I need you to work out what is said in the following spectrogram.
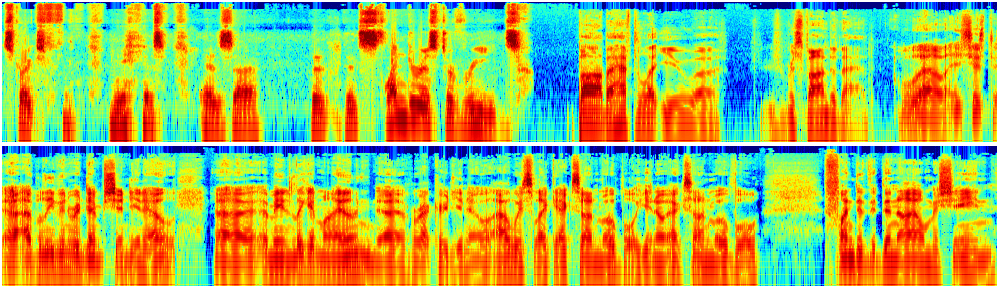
strikes me as as uh, the the slenderest of reeds. Bob, I have to let you uh, respond to that. Well, it's just uh, I believe in redemption. You know, uh, I mean, look at my own uh, record. You know, I was like ExxonMobil. You know, ExxonMobil funded the denial machine.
